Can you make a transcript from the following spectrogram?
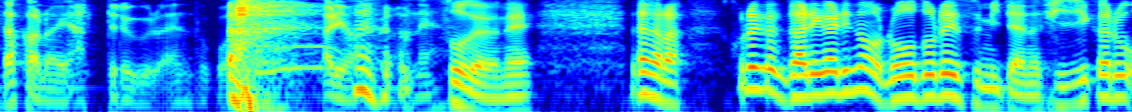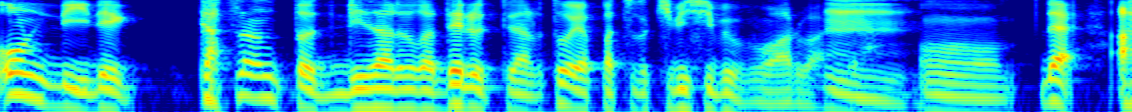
だからやってるぐらいのところありますからね。そうだよね。だからこれがガリガリのロードレースみたいなフィジカルオンリーでガツンとリザルトが出るってなるとやっぱちょっと厳しい部分はあるわけ、うん。うん、で明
